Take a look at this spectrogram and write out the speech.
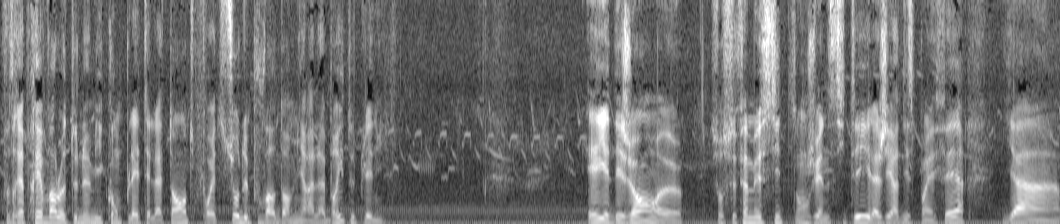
Il faudrait prévoir l'autonomie complète et l'attente pour être sûr de pouvoir dormir à l'abri toute la nuit. Et il y a des gens, euh, sur ce fameux site dont je viens de citer, la gr10.fr, il y a un,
